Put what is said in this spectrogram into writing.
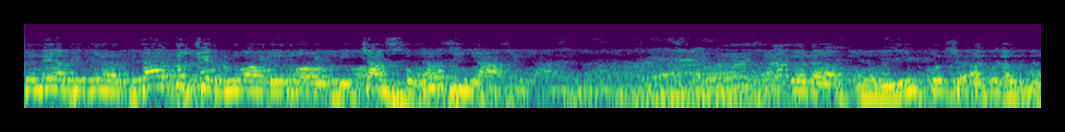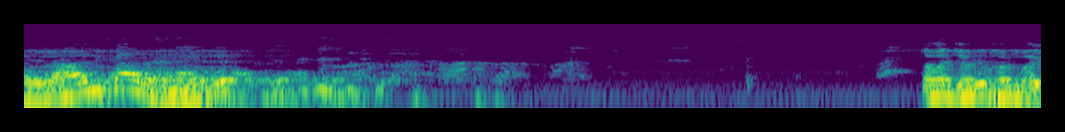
دیں آ کے جڑا دب کے روا دے مولوی چس ہوتی پوری کچھ اکل کا علاج کر۔ توجہ نہیں فرمائی۔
